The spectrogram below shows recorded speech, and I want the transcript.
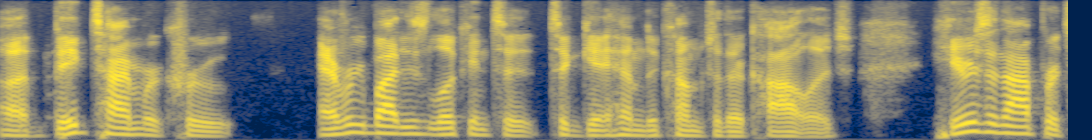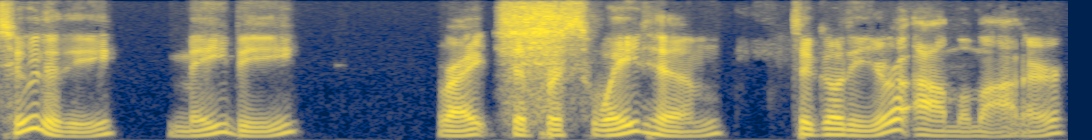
a big time recruit. Everybody's looking to to get him to come to their college. Here's an opportunity, maybe, right, to persuade him to go to your alma mater,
